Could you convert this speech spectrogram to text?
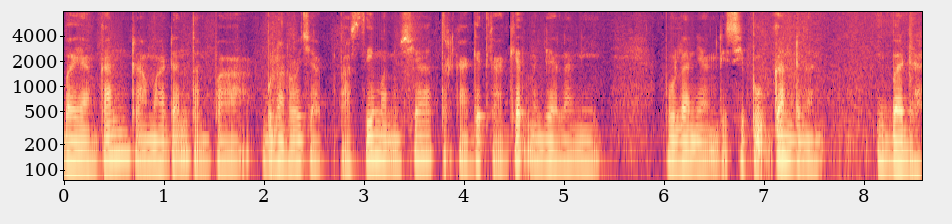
Bayangkan Ramadan tanpa bulan Rojab, pasti manusia terkaget-kaget menjalani bulan yang disibukkan dengan ibadah.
